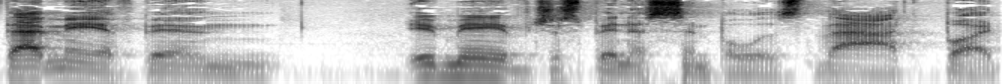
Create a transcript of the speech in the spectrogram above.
that may have been. It may have just been as simple as that. But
